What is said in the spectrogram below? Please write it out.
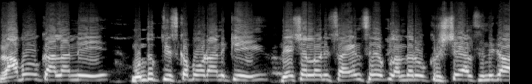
రాబో కాలాన్ని ముందుకు తీసుకుపోవడానికి దేశంలోని స్వయం సేవకులందరూ కృషి చేయాల్సిందిగా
